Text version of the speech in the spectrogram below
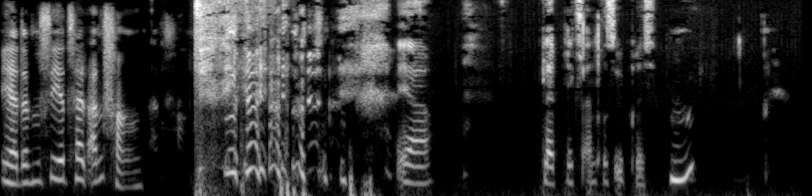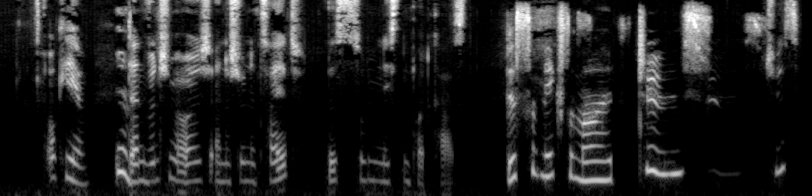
Ja, dann muss sie jetzt halt anfangen. ja. Bleibt nichts anderes übrig. Mhm. Okay, Ja. dann wünschen wir euch eine schöne Zeit. Bis zum nächsten Podcast. Bis zum nächsten Mal. Tschüss. Tschüss.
